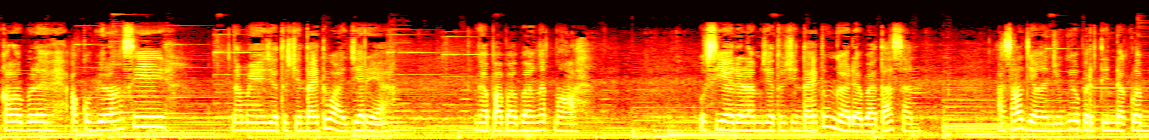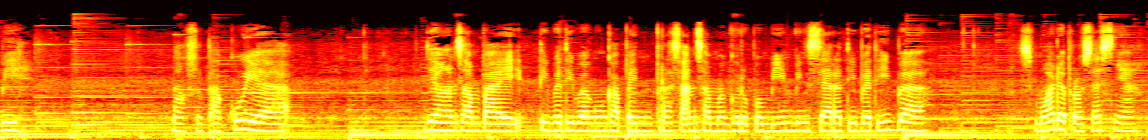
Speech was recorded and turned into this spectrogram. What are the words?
Kalau boleh aku bilang sih namanya jatuh cinta itu wajar ya. Nggak apa-apa banget malah. Usia dalam jatuh cinta itu nggak ada batasan. Asal jangan juga bertindak lebih. Maksud aku ya jangan sampai tiba-tiba ngungkapin perasaan sama guru pembimbing secara tiba-tiba. Semua ada prosesnya.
